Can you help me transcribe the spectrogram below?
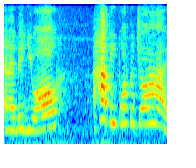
and I bid you all a happy 4th of July.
